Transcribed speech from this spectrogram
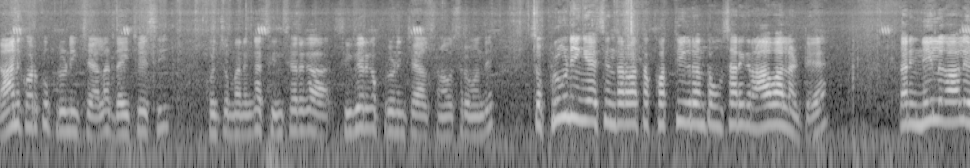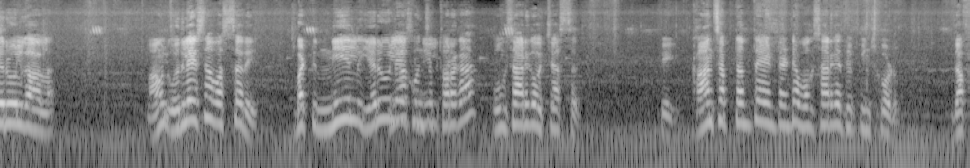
దాని కొరకు ప్రూనింగ్ చేయాలా? దయచేసి కొంచెం మనంగా సిన్సియర్గా సివియర్గా ప్రూనింగ్ చేయాల్సిన అవసరం ఉంది. సో ప్రూనింగ్ వేసిన తర్వాత కొత్త ఈగురంతా ఒకసారికి రావాలంటే దానికి నీళ్ళు కావాలి? ఎరువులు కావాలి? మామూలు వదిలేసినా వస్తుంది. బట్ నీళ్ళు ఎరువులే కొంచెం త్వరగా ఒకసారిగా వచ్చేస్తుంది. కాన్సెప్ట్ అంతా ఏంటంటే ఒకసారిగా తెప్పించుకోవడం. దఫ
